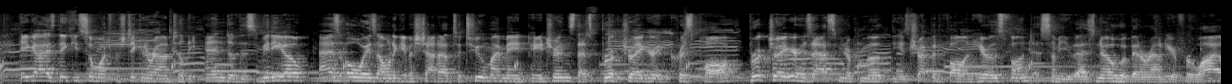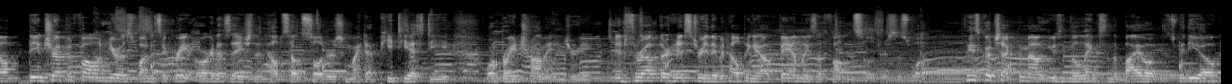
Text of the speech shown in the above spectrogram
Hey guys, thank you so much for sticking around till the end of this video. As always, I want to give a shout out to two of my main patrons, that's Brooke Dreger and Chris Paul. Brooke Dreger has asked me to promote the Intrepid Fallen Heroes Fund, as some of you guys know who have been around here for a while. The Intrepid Fallen Heroes Fund is a great organization that helps out soldiers who might have PTSD or brain trauma injury. And throughout their history, they've been helping out families of fallen soldiers as well. Please go check them out using the links in the bio of this video,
